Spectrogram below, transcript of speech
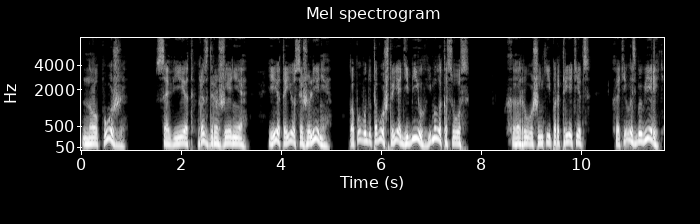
Но позже совет, раздражение и это ее сожаление по поводу того, что я дебил и молокосос. Хорошенький портретец. Хотелось бы верить,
